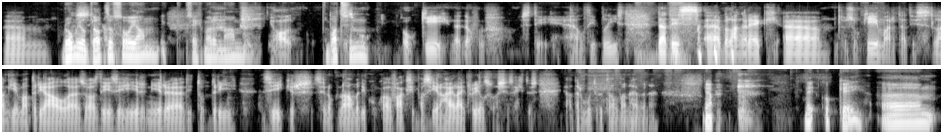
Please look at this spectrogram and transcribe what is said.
Um, Romeo dus, Dobbs of zo, Jan? Ik zeg maar een naam. Ja, Watson. Oké, okay stay healthy, please. Dat is uh, belangrijk. Uh, dus oké, maar dat is lang geen materiaal uh, zoals deze hier, hier die top 3. Zeker. Het zijn ook namen die ik ook wel vaak zie passeren. Highlight reels, zoals je zegt. Dus ja, daar moeten we het dan van hebben. Hè. Ja. Nee, oké. Okay. Um,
